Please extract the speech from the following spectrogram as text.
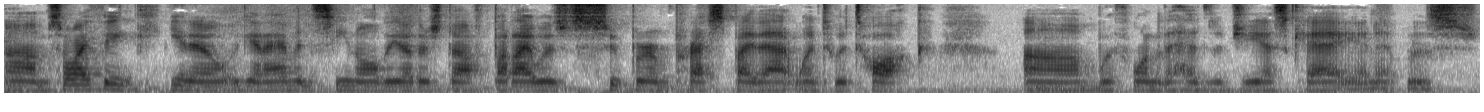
Um, so I think you know again I haven't seen all the other stuff, but I was super impressed by that. Went to a talk um, with one of the heads of GSK, and it was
